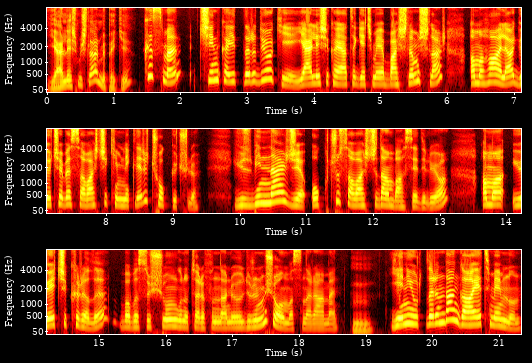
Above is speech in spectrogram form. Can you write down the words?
Yerleşmişler mi peki? Kısmen Çin kayıtları diyor ki yerleşik hayata geçmeye başlamışlar ama hala göçebe savaşçı kimlikleri çok güçlü. Yüz binlerce okçu savaşçıdan bahsediliyor ama Yüeçi kralı babası Shungun'u tarafından öldürülmüş olmasına rağmen. Hmm. Yeni yurtlarından gayet memnun.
